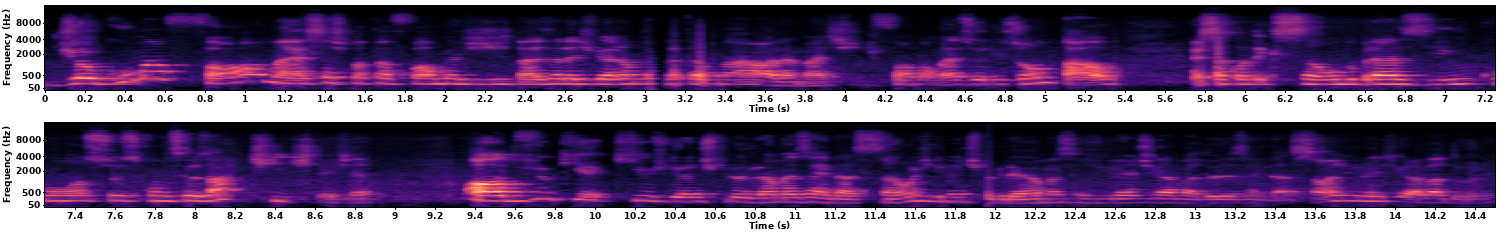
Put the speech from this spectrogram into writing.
de alguma forma, essas plataformas digitais elas vieram para tornar, olha, mas de forma mais horizontal, essa conexão do Brasil com os seus, com os seus artistas, né? Óbvio que, que os grandes programas ainda são os grandes programas, as grandes gravadoras ainda são as grandes gravadoras.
